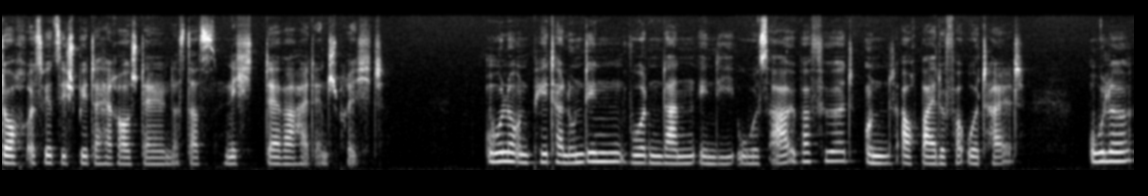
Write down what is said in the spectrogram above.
Doch es wird sich später herausstellen, dass das nicht der Wahrheit entspricht. Ole und Peter Lundin wurden dann in die USA überführt und auch beide verurteilt. Ole,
